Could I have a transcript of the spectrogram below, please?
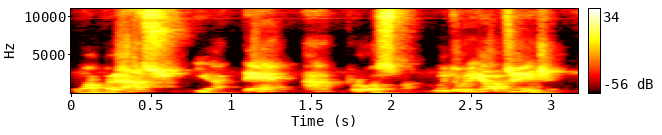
Um abraço e até a próxima. Muito obrigado, gente.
